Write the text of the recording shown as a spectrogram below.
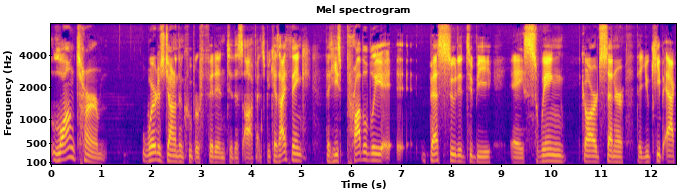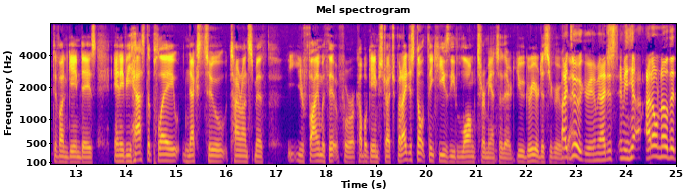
long term, where does Jonathan Cooper fit into this offense? Because I think that he's probably eh, best suited to be a swing guard center that you keep active on game days. And if he has to play next to Tyron Smith, you're fine with it for a couple game stretch. But I just don't think he's the long term answer there. Do you agree or disagree with I that? do agree. I mean, I just, I mean, he, I don't know that,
